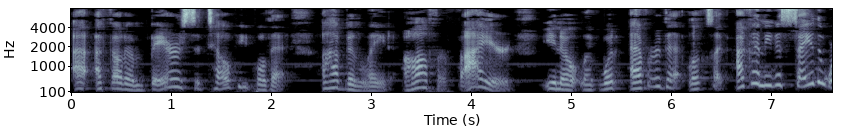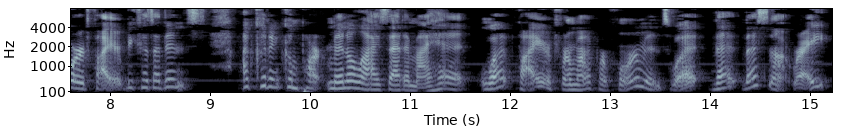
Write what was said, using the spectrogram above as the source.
I, I felt embarrassed to tell people that I've been laid off or fired. You know, like whatever that looks like. I couldn't even say the word fired because I didn't, I couldn't compartmentalize that in my head. What fired for my performance? What? That, that's not right.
